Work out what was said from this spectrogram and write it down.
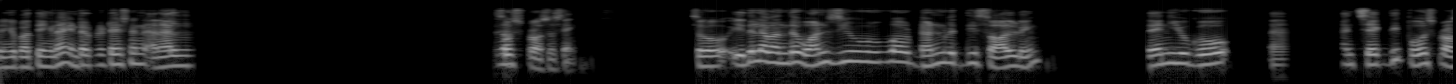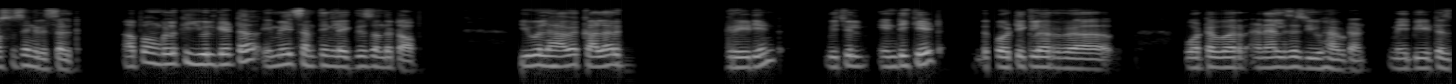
நீங்க பாத்தீங்கன்னா இன்டர்பிரிட்டேஷன் அனாலிசிஸ் ப்ராசஸிங் so இதில் வந்து once you done with the solving then you go and check the post processing result அப்போ உங்களுக்கு you will get a image something like this on the top you will have a colour gradient which will indicate the particular uh, whatever analysis you have done. Maybe it is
